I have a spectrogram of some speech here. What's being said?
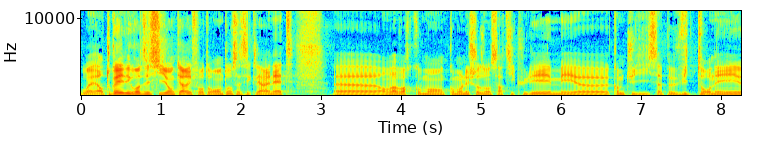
en tout cas, il y a des grosses décisions qui arrivent pour Toronto, ça c'est clair et net. Euh, on va voir comment, comment les choses vont s'articuler. Mais euh, comme tu dis, ça peut vite tourner.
